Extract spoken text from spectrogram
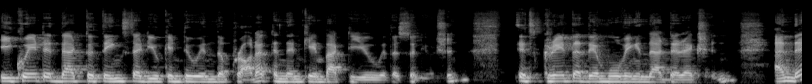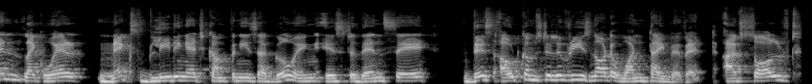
equated that to things that you can do in the product and then came back to you with a solution. It's great that they're moving in that direction. And then like where next bleeding edge companies are going is to then say, this outcomes delivery is not a one time event. I've solved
